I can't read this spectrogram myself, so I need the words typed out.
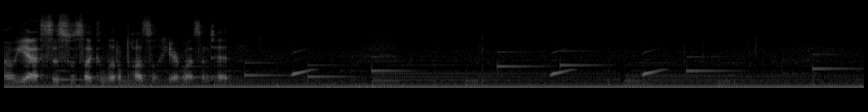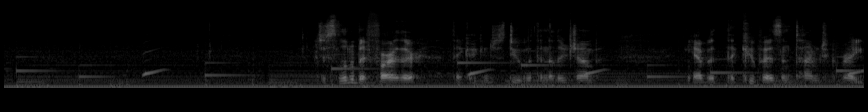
Oh yes, this was like a little puzzle here, wasn't it? Just a little bit farther. I think I can just do it with another jump. Yeah, but the Koopa isn't timed right.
